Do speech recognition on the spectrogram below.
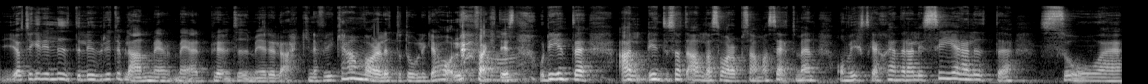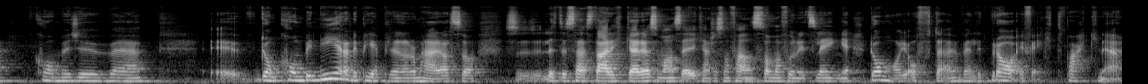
jag tycker det är lite lurigt ibland med, med preventivmedel och akne, för det kan vara lite åt olika håll faktiskt. Mm. Och det är, inte all, det är inte så att alla svarar på samma sätt, men om vi ska generalisera lite så eh, kommer ju eh, de kombinerade p-pillerna, de här alltså lite så starkare som man säger kanske som fanns, som har funnits länge, de har ju ofta en väldigt bra effekt på akne.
